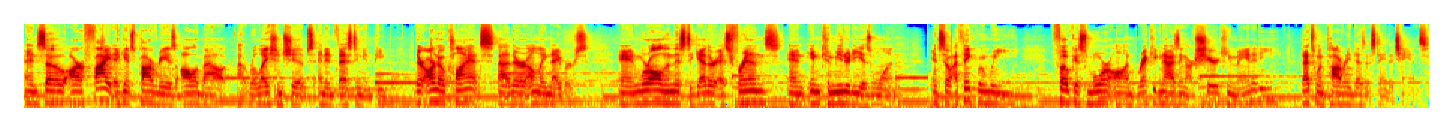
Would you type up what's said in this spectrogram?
And so our fight against poverty is all about uh, relationships and investing in people. There are no clients, uh, there are only neighbors. And we're all in this together as friends and in community as one. And so I think when we focus more on recognizing our shared humanity, that's when poverty doesn't stand a chance.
